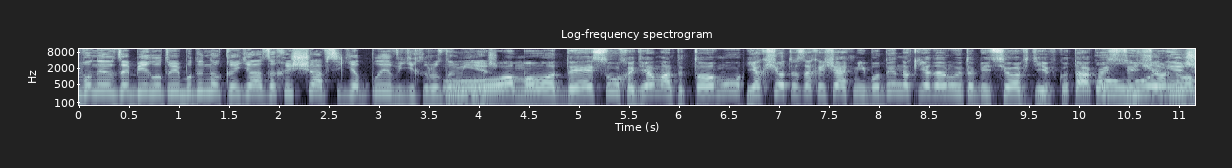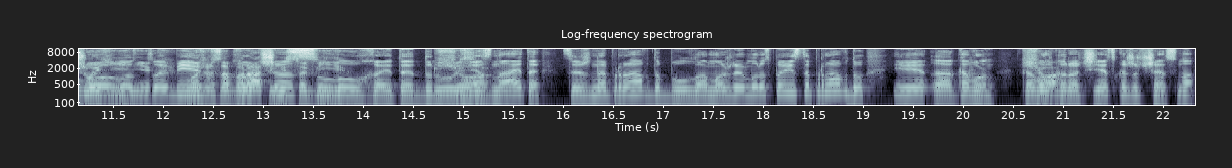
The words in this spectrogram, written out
Вони забігли твій будинок, а я захищався, я бив їх, розумієш? О, молодець, слухай, діаманти. Тому, якщо ти захищав мій будинок, я дарую тобі цю автівку. Так, ось цю чорну нічого Ламборгіні. собі. Можеш забирати Хоча, її собі. слухайте, друзі, Що? знаєте, це ж неправда була. Може йому розповісти правду? І е, кавун. Кавун, коротше, я скажу чесно,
